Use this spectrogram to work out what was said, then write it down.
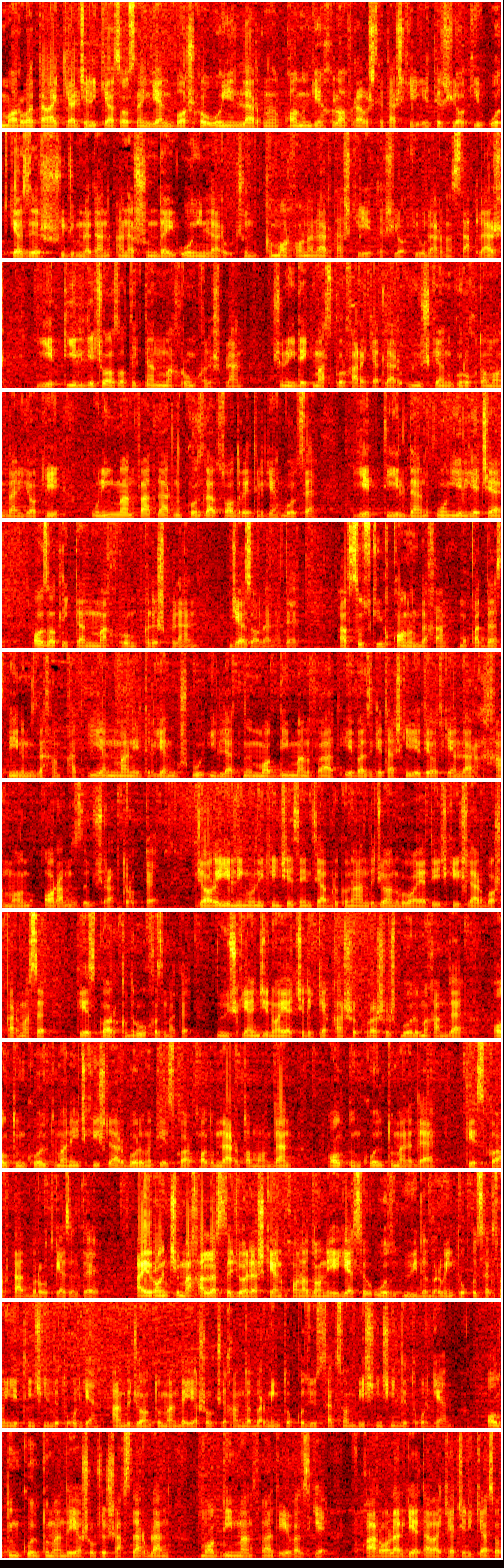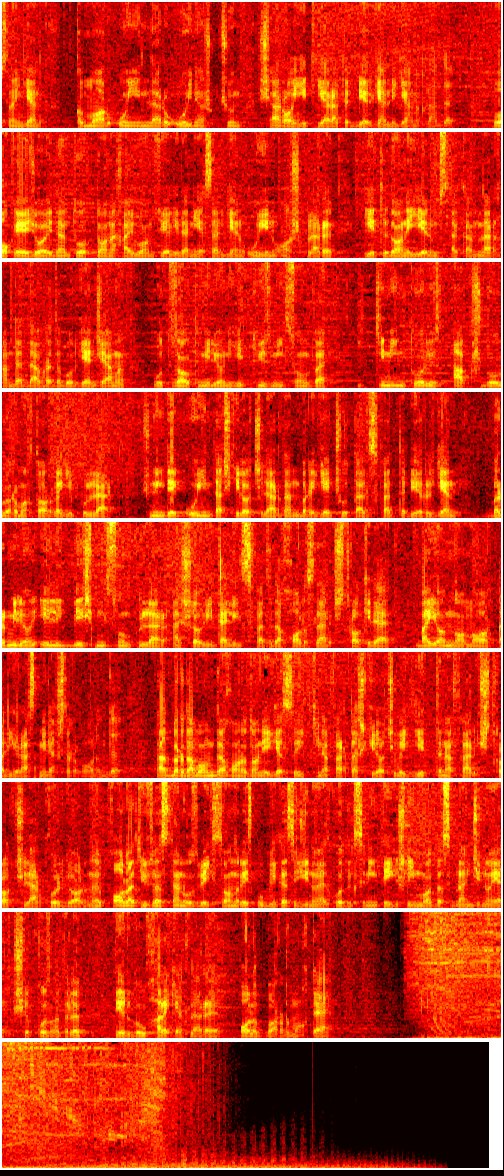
qimor va tavakkalchilikka asoslangan boshqa o'yinlarni qonunga xilof ravishda tashkil etish yoki o'tkazish shu jumladan ana shunday o'yinlar uchun qimorxonalar tashkil etish yoki ularni saqlash 7 yilgacha ozodlikdan mahrum qilish bilan shuningdek mazkur harakatlar uyushgan guruh tomonidan yoki uning manfaatlarini ko'zlab sodir etilgan bo'lsa 7 yildan 10 yilgacha ozodlikdan mahrum qilish bilan jazolanadi. Afsuski qonunda ham muqaddas dinimizda ham qat'iyan man etilgan ushbu illatni moddiy manfaat evaziga tashkil etayotganlar hamon oramizda uchrab turibdi. Joriy yilning 12 sentyabr kuni andijon viloyati ichki ishlar boshqarmasi tezkor qidiruv xizmati uyushgan jinoyatchilikka qarshi kurashish bo'limi hamda oltinko'l tumani ichki ishlar bo'limi tezkor xodimlari tomonidan oltinko'l tumanida tezkor tadbir o'tkazildi. Ayronchi mahallasida joylashgan xonadon egasi o'z uyida 1987 yilda tug'ilgan. Andijon tumanida yashovchi hamda 1985 yilda tug'ilgan. Oltinko'l tumanida yashovchi shaxslar bilan moddiy manfaat evaziga fuqarolarga tavakkalchilikka asoslangan qimor o'yinlari o'ynash uchun sharoit yaratib berganligi aniqlandi. Voqea joyidan 4 dona hayvon suyagidan yasalgan o'yin oshiqlari 7 dona yelim stakanlar hamda davrada bo'lgan jami 36 million 700 ming so'm va 2400 aqsh dollari miqdoridagi pullar shuningdek o'yin tashkilotchilaridan biriga cho'tal sifatida berilgan 1 million 55 ming so'm pullar ashyoviy dalil sifatida xolislar ishtirokida bayonnoma orqali rasmiylashtirib olindi. Tadbir davomida xonadon egasi 2 nafar tashkilotchi va 7 nafar ishtirokchilar qo'lga olinib holat yuzasidan o'zbekiston respublikasi jinoyat kodeksining tegishli moddasi bilan jinoyat ishi qo'zg'atilib tergov harakatlari olib borilmoqda.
